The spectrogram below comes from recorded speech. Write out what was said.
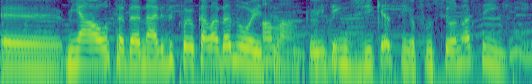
é, minha alta da análise foi o Calar da Noite, Olha lá, assim, que eu entendi que assim, eu funciono assim. Sim,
